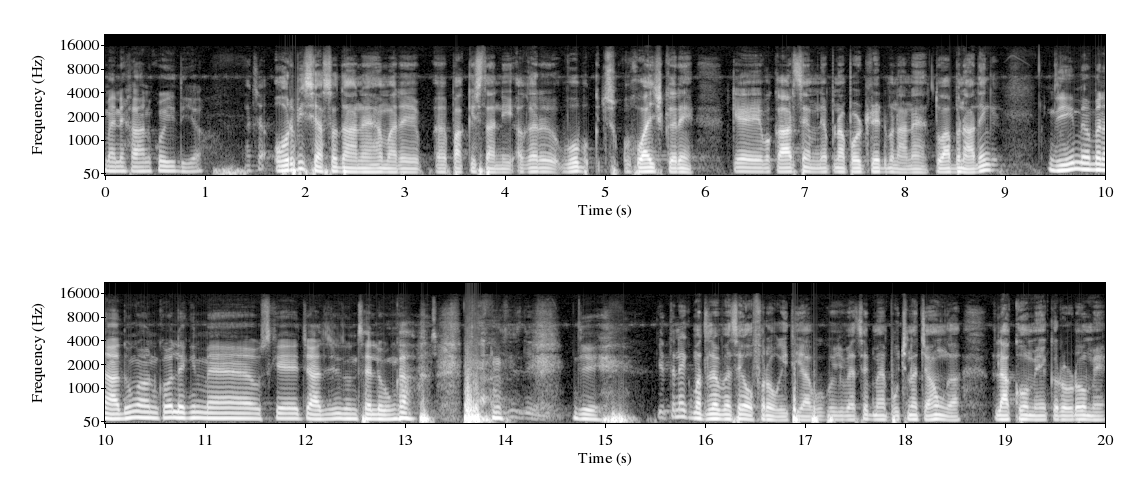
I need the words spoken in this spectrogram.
मैंने खान को ही दिया। अच्छा और भी सियासतदान हैं हमारे पाकिस्तानी अगर वो ख्वाहिश करें कि वकार से हमने अपना पोर्ट्रेट बनाना है तो आप बना देंगे? जी मैं बना दूँगा उनको लेकिन मैं उसके चार्जेस उनसे लूँगा। जी। कितने मतलब वैसे ऑफ़र हो गई थी आपको? कुछ वैसे मैं पूछना चाहूँगा लाखों में करोड़ों में।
